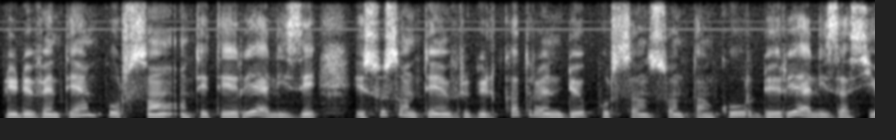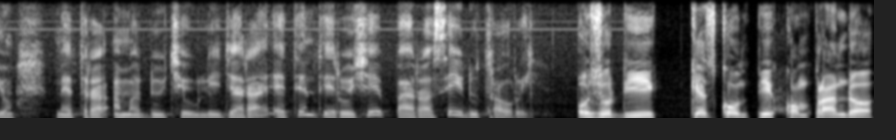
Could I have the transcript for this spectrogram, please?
Plus de 21% ont été réalisés et 61,82% sont en cours de réalisation. Maître Amadou Diara est interrogé par Seydou Traoré. Aujourd'hui, qu'est-ce qu'on peut comprendre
